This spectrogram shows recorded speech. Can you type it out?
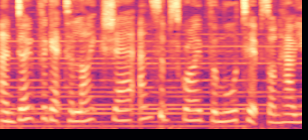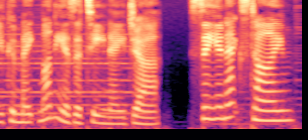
And don't forget to like, share, and subscribe for more tips on how you can make money as a teenager. See you next time.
